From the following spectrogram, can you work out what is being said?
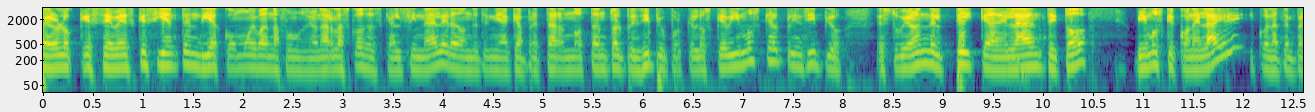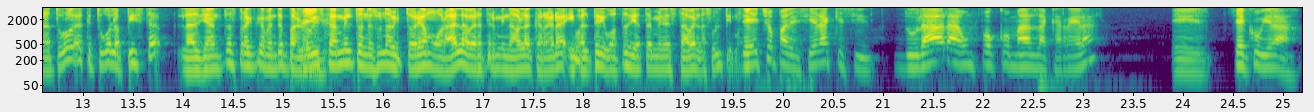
Pero lo que se ve es que sí entendía cómo iban a funcionar las cosas, que al final era donde tenía que apretar, no tanto al principio, porque los que vimos que al principio estuvieron en el pique adelante y todo, vimos que con el aire y con la temperatura que tuvo la pista, las llantas prácticamente para Sí. Lewis Hamilton es una victoria moral haber terminado la carrera y Valtteri Bottas ya también estaba en las últimas. De hecho, pareciera que si durara un poco más la carrera, eh, Checo hubiera, hu-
